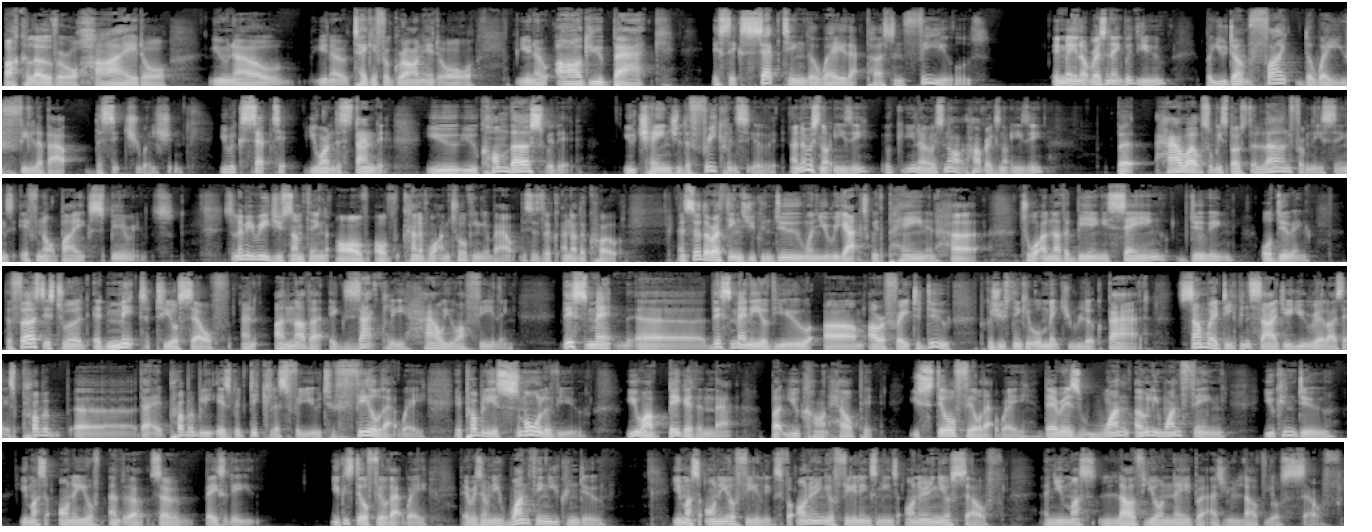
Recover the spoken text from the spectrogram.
buckle over or hide or you know you know take it for granted or you know argue back. It's accepting the way that person feels. It may not resonate with you, but you don't fight the way you feel about the situation. You accept it. You understand it. You you converse with it. You change the frequency of it. I know it's not easy. You know, it's not heartbreak's not easy. But how else are we supposed to learn from these things if not by experience? So let me read you something of of kind of what I'm talking about. This is a, another quote. And so there are things you can do when you react with pain and hurt to what another being is saying, doing, or doing. The first is to admit to yourself and another exactly how you are feeling. This, uh, this many of you um, are afraid to do because you think it will make you look bad. Somewhere deep inside you, you realize that it's prob- uh, that it probably is ridiculous for you to feel that way. It probably is small of you. You are bigger than that, but you can't help it. You still feel that way. There is one, only one thing you can do. You must honor your. Uh, so basically, you can still feel that way. There is only one thing you can do. You must honor your feelings. For honoring your feelings means honoring yourself, and you must love your neighbor as you love yourself.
